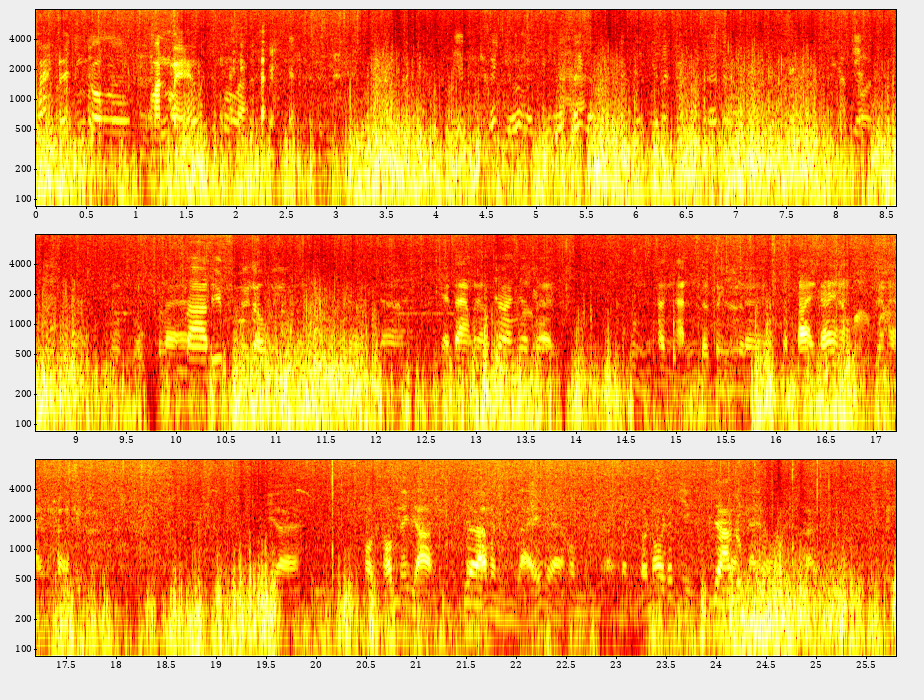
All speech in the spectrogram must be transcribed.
khoát để chúng con ờ, mạnh mẽ chúng con làm là là địa phương đầu nhà trang phải không Dạ, nha. Dạ. hân hạnh được coi như là tay cái không cái này thì à, hồi sớm tới giờ. Dạ. đã mình lễ là hôm mình có nói rất nhiều. Dạ, đúng. Này là- thì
